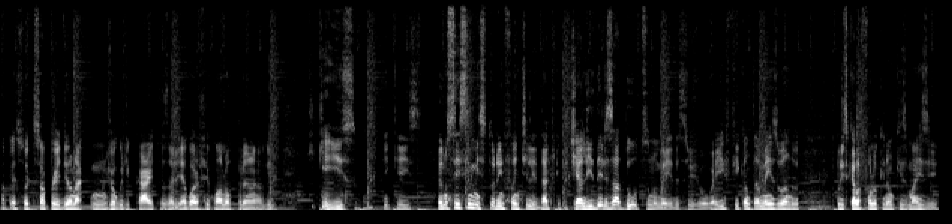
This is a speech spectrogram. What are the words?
A pessoa que só perdeu na, um jogo de cartas ali, agora fica aloprando a vida. O que, que é isso? O que, que é isso? Eu não sei se mistura infantilidade, porque tinha líderes adultos no meio desse jogo. Aí ficam também zoando. Por isso que ela falou que não quis mais ir.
